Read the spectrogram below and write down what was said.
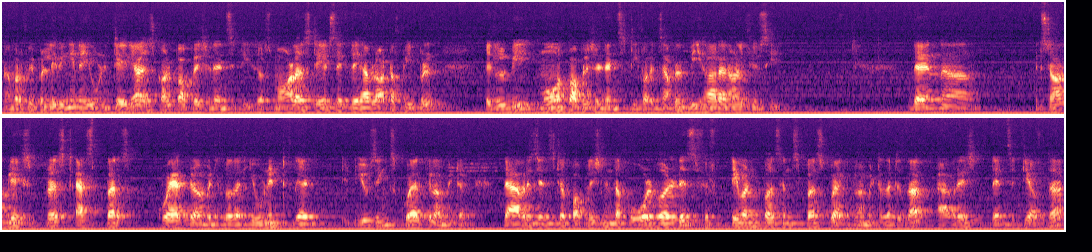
number of people living in a unit area is called population density. So smaller states, if they have a lot of people, it will be more population density. For example, Bihar and all if you see. Then uh, it's normally expressed as per square kilometer so that unit they're using square kilometer the average density of population in the whole world is 51 persons per square kilometer. That is the average density of the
